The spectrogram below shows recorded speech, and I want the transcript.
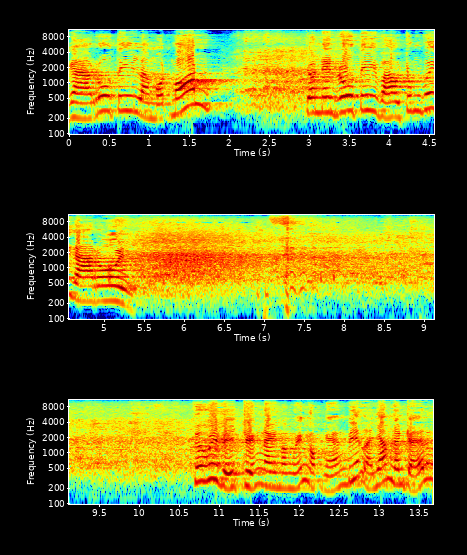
gà roti là một món cho nên roti vào chung với gà rồi. Thưa quý vị, chuyện này mà nguyễn ngọc ngạn biết là dám lên kể lắm.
